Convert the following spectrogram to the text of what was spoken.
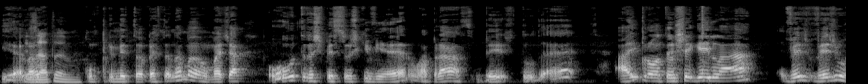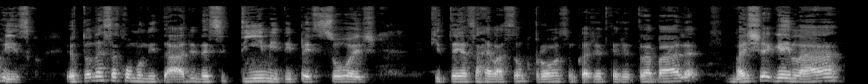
e ela Exatamente. cumprimentou apertando a mão. Mas já outras pessoas que vieram, um abraço, um beijo, tudo é. Aí pronto, eu cheguei lá, veja, veja o risco. Eu estou nessa comunidade, nesse time de pessoas que tem essa relação próxima com a gente que a gente trabalha, mas cheguei lá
